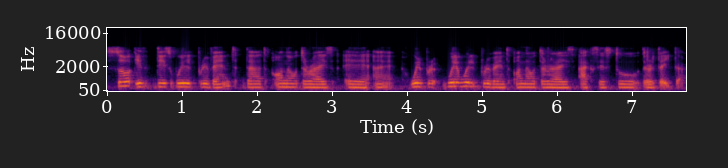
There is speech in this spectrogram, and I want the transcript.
So it, this will prevent that unauthorized uh, uh, will, pre will will prevent unauthorized access to their data.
